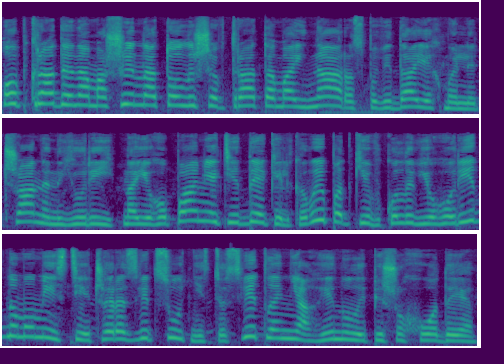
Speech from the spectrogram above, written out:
Обкрадена машина то лише втрата майна, розповідає хмельничанин Юрій. На його пам'яті декілька випадків, коли в його рідному місті через відсутність освітлення гинули пішоходи.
